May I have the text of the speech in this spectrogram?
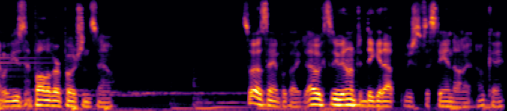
And we've used up all of our potions now. Soil sample collected. Oh, so we don't have to dig it up. We just have to stand on it. Okay.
